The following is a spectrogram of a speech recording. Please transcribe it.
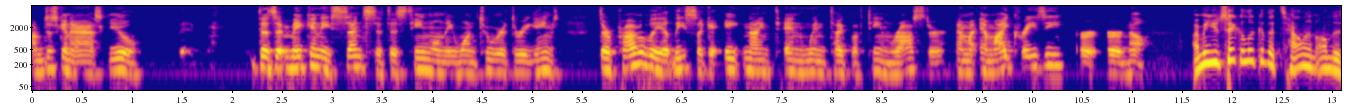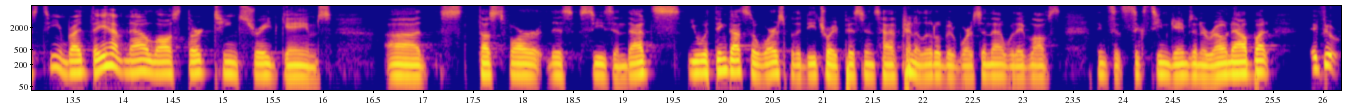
I'm just going to ask you does it make any sense that this team only won two or three games? They're probably at least like an eight, nine, ten win type of team roster. Am I am I crazy or or no? I mean, you take a look at the talent on this team, right? They have now lost 13 straight games uh thus far this season. That's you would think that's the worst, but the Detroit Pistons have been a little bit worse than that, where they've lost I think it's 16 games in a row now. But if you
